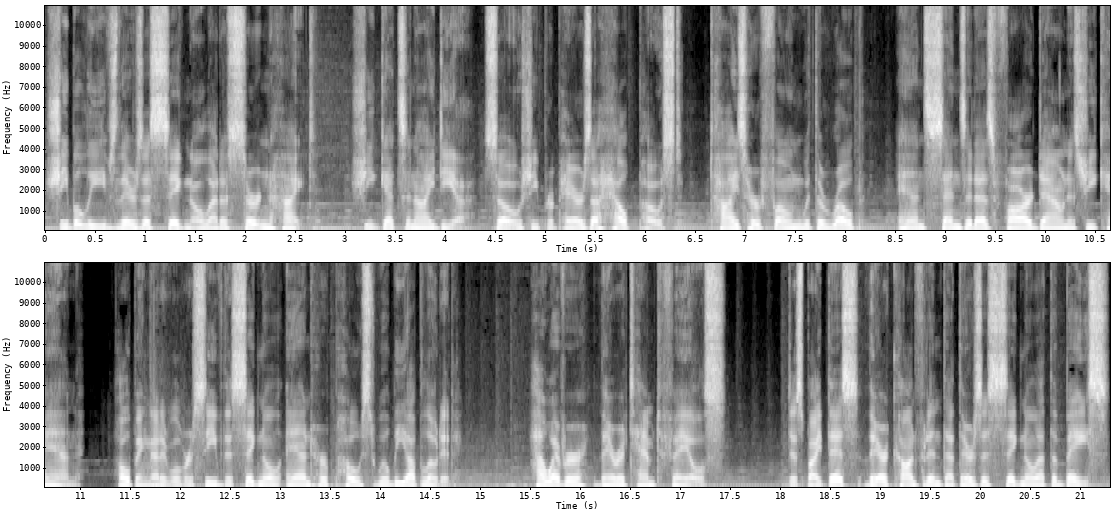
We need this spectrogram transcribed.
She believes there's a signal at a certain height. She gets an idea, so she prepares a help post, ties her phone with the rope, and sends it as far down as she can, hoping that it will receive the signal and her post will be uploaded. However, their attempt fails. Despite this, they're confident that there's a signal at the base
